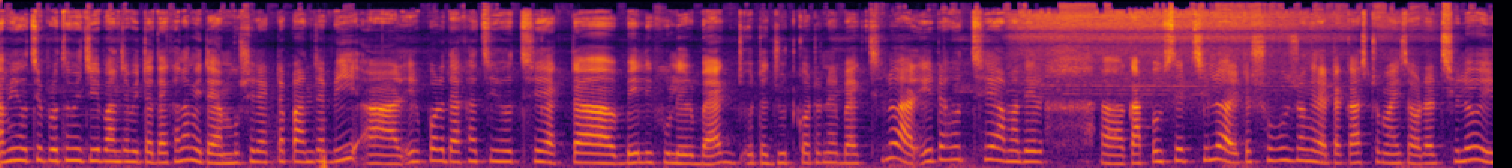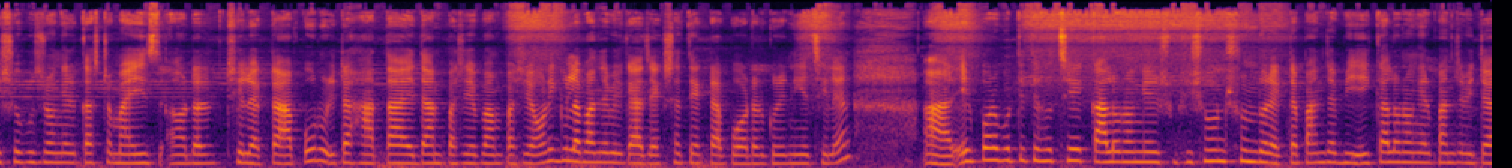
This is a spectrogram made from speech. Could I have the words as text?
আমি হচ্ছে প্রথমে যে পাঞ্জাবিটা দেখালাম, এটা অ্যাম্বুসের একটা পাঞ্জাবি আর এরপরে দেখাচ্ছি হচ্ছে একটা বেলি ফুলের ব্যাগ, ওটা জুট কটনের ব্যাগ ছিল আর এটা হচ্ছে আমাদের কাপল সেট ছিল আর এটা সবুজ রঙের একটা কাস্টমাইজ অর্ডার ছিল। এই সবুজ রঙের কাস্টমাইজ অর্ডার ছিল একটা আপুর, এটা হাতায়, ডান পাশে, বাম পাশে অনেকগুলো পাঞ্জাবির কাজ একসাথে একটা আপু অর্ডার করে নিয়েছিলেন। আর এর পরবর্তীতে হচ্ছে কালো রঙের ভীষণ সুন্দর একটা পাঞ্জাবি। এই কালো রঙের পাঞ্জাবিটা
